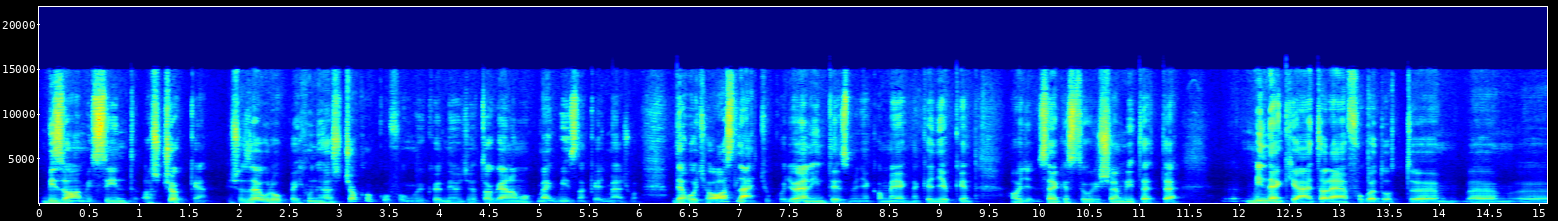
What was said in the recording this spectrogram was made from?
bizalmi szint az csökken. És az Európai Unió az csak akkor fog működni, hogyha a tagállamok megbíznak egymásban. De hogyha azt látjuk, hogy olyan intézmények, amelyeknek egyébként, ahogy szerkesztő úr is említette, mindenki által elfogadott ö, ö, ö,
